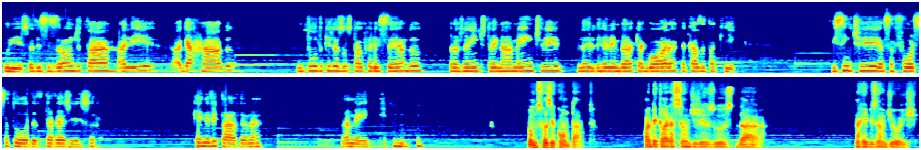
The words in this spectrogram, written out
por isso, a decisão de estar tá ali agarrado em tudo que Jesus está oferecendo para a gente treinar a mente e relembrar que agora a casa está aqui. E sentir essa força toda através disso. Que é inevitável, né? Amém. Vamos fazer contato com a declaração de Jesus da na revisão de hoje.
